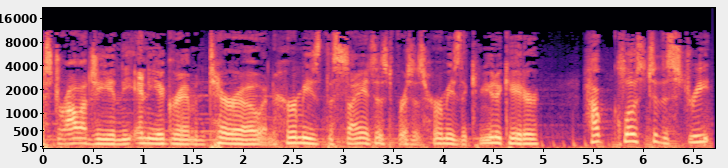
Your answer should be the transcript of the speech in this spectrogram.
astrology and the Enneagram and tarot, and Hermes the scientist versus Hermes the communicator. How close to the street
